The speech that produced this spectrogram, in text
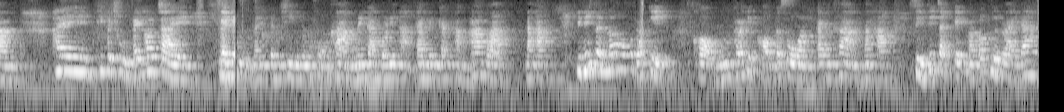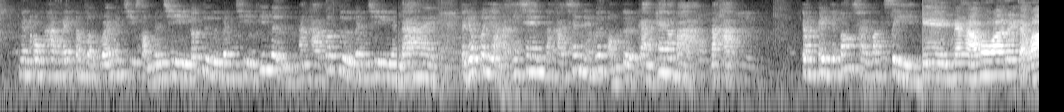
าง ให้ที่ประชุมได้เข้าใจในในบัญชีเงินคงคลังในการบริหารการเงินการคลังภาครัฐนะคะทีนี้เป็นเรื่องภารกิจ ของภารกิจของกระทรวงการคลังนะคะ สิ่งที่จัดเก็บมาก็คือรายได้ เงินคงคลังได้กำหนดไว้บัญชีสองบัญชีก็คือบัญชีที่หนึ่งนะคะก็คือบัญชีเงินได้ แต่ยกตัวอย่างอาที่เช่นนะคะ เช่นในเรื่องของเกิดการแพร่ระบาดนะคะจำเป็นจะต้องใช้วัคซีนเองนะคะ เพราะว่าเนื่องจากว่า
